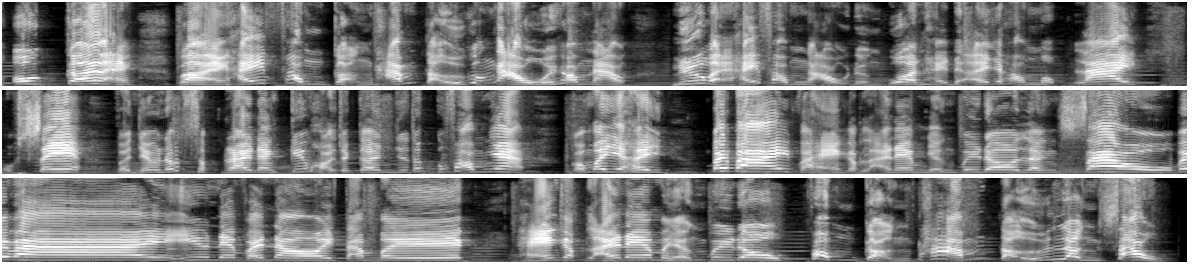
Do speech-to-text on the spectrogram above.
Ok bạn. Và bạn thấy phong cận thám tử có ngầu hay không nào? Nếu bạn thấy phong ngầu, đừng quên hãy để cho phong một like, một share và nhớ nút subscribe đăng ký hội cho kênh youtube của phong nha. Còn bây giờ thì bye bye và hẹn gặp lại anh em những video lần sau. Bye bye. Yêu anh em phải nồi, tạm biệt. Hẹn gặp lại anh em ở những video phong cận thám tử lần sau.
